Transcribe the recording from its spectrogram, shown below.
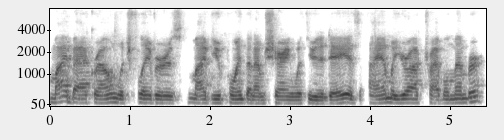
my background, which flavors my viewpoint that I'm sharing with you today, is I am a Yurok tribal member.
